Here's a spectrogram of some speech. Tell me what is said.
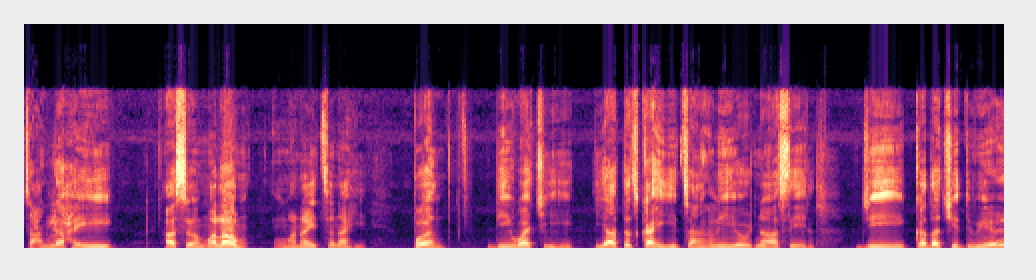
चांगलं आहे असं मला म्हणायचं नाही. पण देवाची यातच काही चांगली योजना असेल जी कदाचित वेळ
